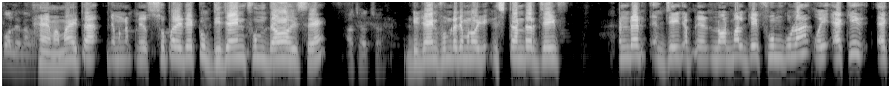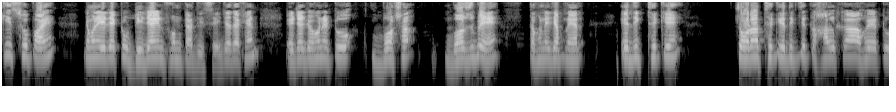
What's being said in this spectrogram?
বলেন আমাকে। হ্যাঁ মামা এটা যেমন আপনার সোফার এটা একটু ডিজাইন ফোম দেওয়া হয়েছে। আচ্ছা আচ্ছা। ডিজাইন ফোমটা যেমন ওই স্ট্যান্ডার্ড যেই স্ট্যান্ডার্ড যেই আপনার নর্মাল যেই ফোমগুলা ওই একই একই সোফায় যেমন এটা একটু ডিজাইন ফোমটা দিছে। এই যে দেখেন এটা যখন একটু বসা বসবে তখন এই যে আপনার এদিক থেকে চড়া থেকে এদিক থেকে একটু হালকা হয়ে একটু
